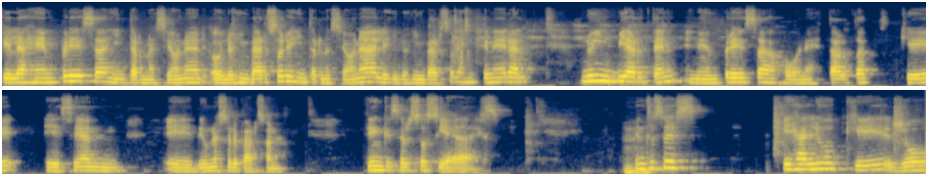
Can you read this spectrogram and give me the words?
que las empresas internacionales o los inversores internacionales y los inversores en general no invierten en empresas o en startups que eh, sean eh, de una sola persona. Tienen que ser sociedades. Entonces, es algo que yo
